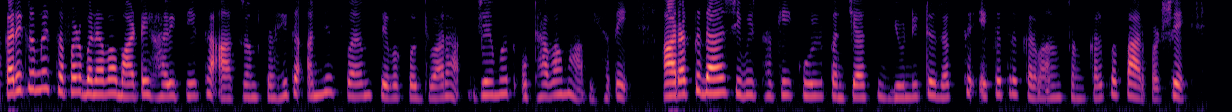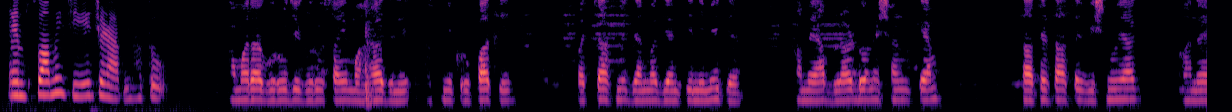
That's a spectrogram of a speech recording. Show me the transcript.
કાર્યક્રમને સફળ બનાવવા માટે હરિતીર્થ આશ્રમ સહિત અન્ય સ્વયંસેવકો દ્વારા જહેમત ઉઠાવવામાં આવી હતી. આ રક્તદાન શિબિર થકી કુલ પંચ્યાસી યુનિટ રક્ત એકત્ર કરવાનો સંકલ્પ પાર પડશે એમ સ્વામીજીએ જણાવ્યું હતું. અમારા ગુરુજી ગુરુ સાંઈ મહારાજની અસ્મી કૃપાથી પચાસમી જન્મ જયંતિ નિમિત્તે અમે આ બ્લડ ડોનેશન કેમ્પ સાથે સાથે વિષ્ણુયાગ અને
